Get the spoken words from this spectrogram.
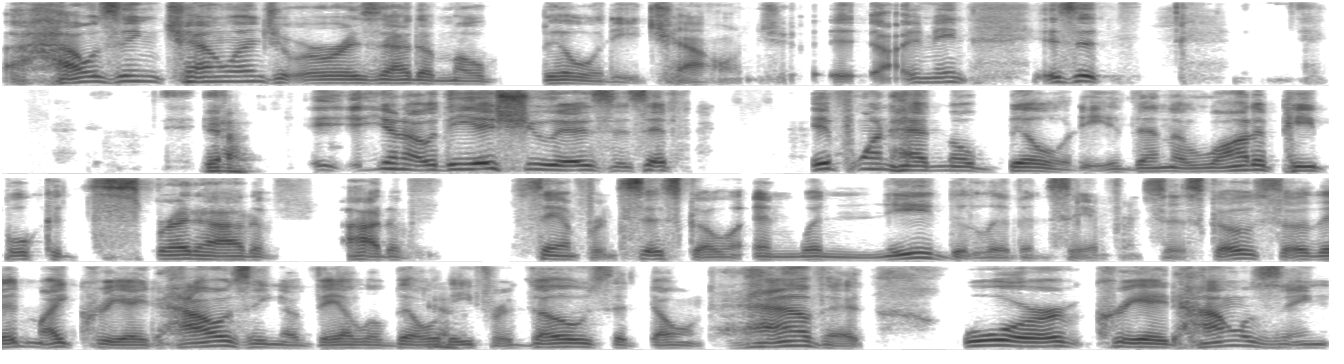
a housing challenge or is that a mobility challenge? I mean, is it? Yeah. You know, the issue is is if if one had mobility, then a lot of people could spread out of out of San Francisco and wouldn't need to live in San Francisco. So they might create housing availability yeah. for those that don't have it, or create housing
